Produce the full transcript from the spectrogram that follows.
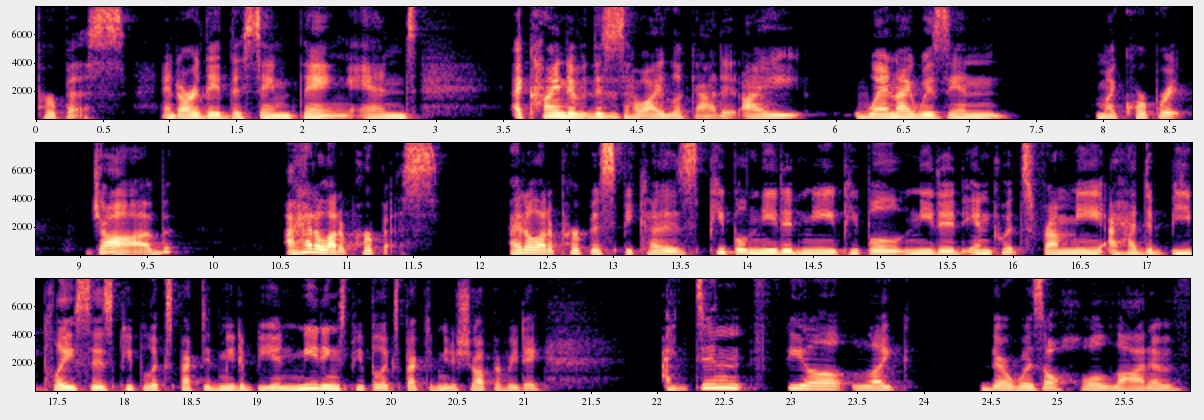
purpose. And are they the same thing? And i kind of this is how i look at it i when i was in my corporate job I had a lot of purpose. I had a lot of purpose because people needed me, people needed inputs from me. I had to be places, people expected me to be in meetings, people expected me to show up every day. I didn't feel like there was a whole lot of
